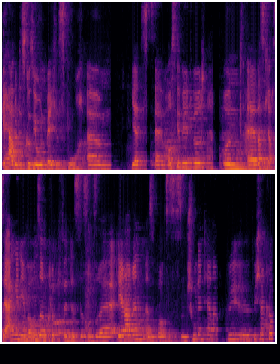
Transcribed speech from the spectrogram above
herbe Diskussionen, welches Buch ähm, jetzt ähm, ausgewählt wird. Und äh, was ich auch sehr angenehm bei unserem Club finde, ist, dass unsere Lehrerin, also bei uns ist es ein schulinterner Bü Bücherclub,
